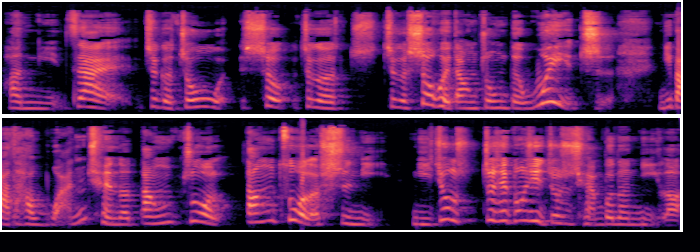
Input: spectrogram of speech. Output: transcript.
啊，你在这个周围社这个这个社会当中的位置，你把它完全的当做当做了是你。你就这些东西就是全部的你了，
